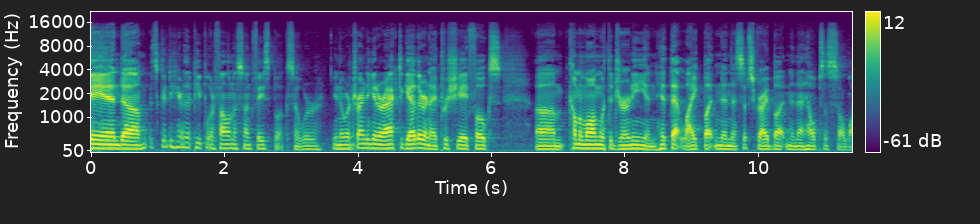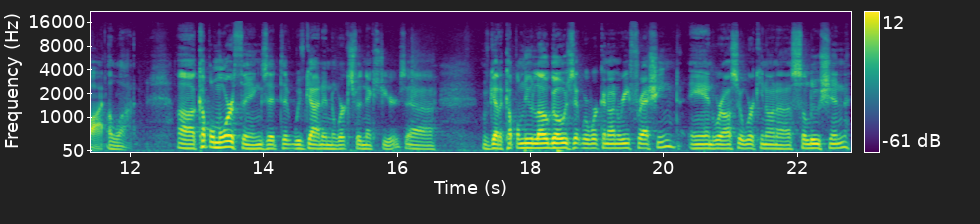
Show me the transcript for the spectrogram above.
And uh, it's good to hear that people are following us on Facebook. So we're you know we're trying to get our act together, and I appreciate folks um, come along with the journey and hit that like button and that subscribe button, and that helps us a lot. A lot. Uh, a couple more things that, that, we've got in the works for the next years. Uh, we've got a couple new logos that we're working on refreshing, and we're also working on a solution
